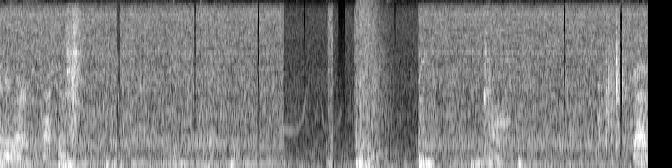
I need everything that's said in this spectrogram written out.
anywhere. Oh. Gotta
